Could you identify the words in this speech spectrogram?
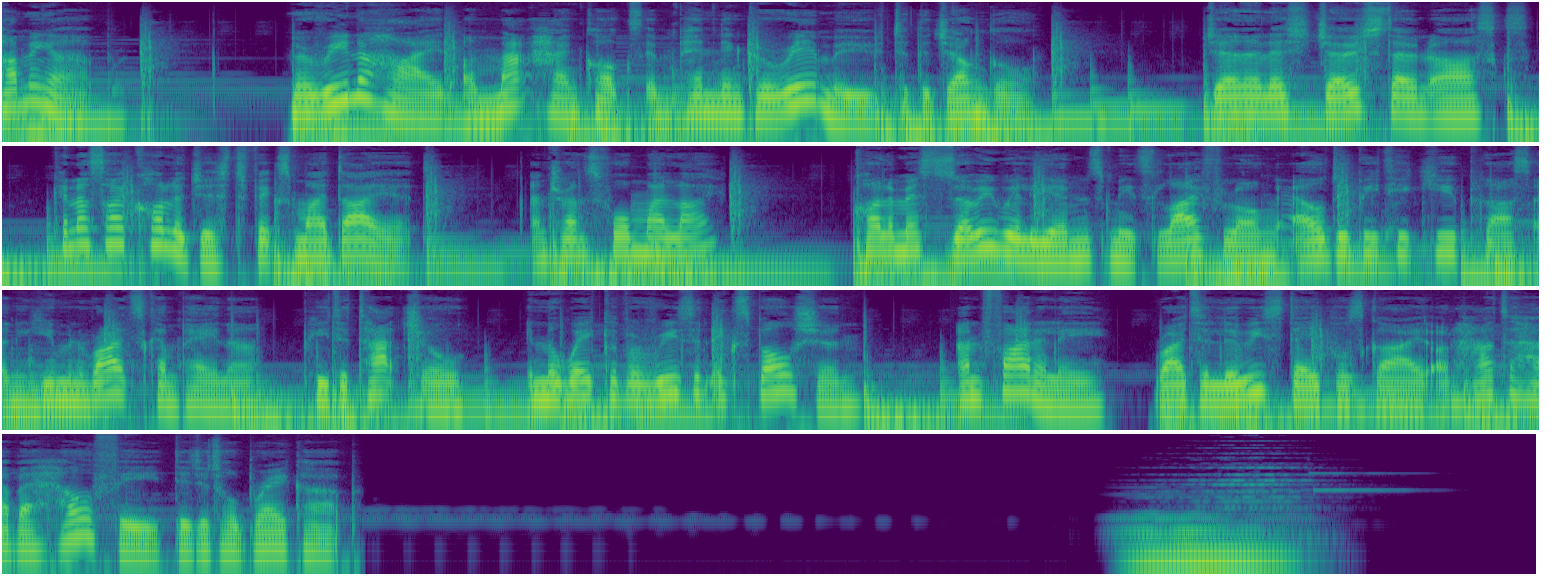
Coming up, Marina Hyde on Matt Hancock's impending career move to the jungle. Journalist Joe Stone asks, Can a psychologist fix my diet and transform my life? Columnist Zoe Williams meets lifelong LGBTQ and human rights campaigner Peter Tatchell in the wake of a recent expulsion. And finally, writer Louis Staples' guide on how to have a healthy digital breakup.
